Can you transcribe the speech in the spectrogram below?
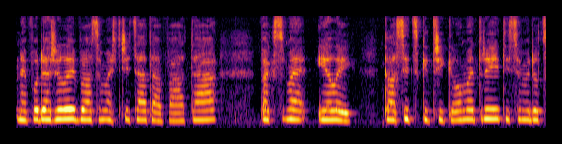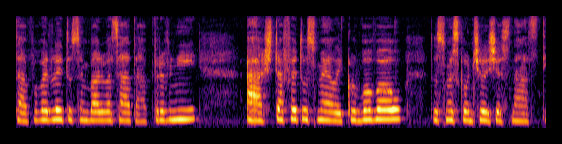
nepodařily, byla jsem až 35. Pak jsme jeli klasicky 3 kilometry, ty se mi docela povedly, to jsem byla 21. A štafetu jsme jeli klubovou, to jsme skončili 16.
